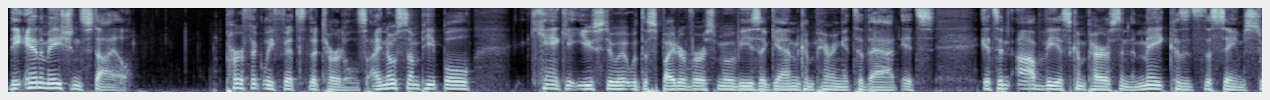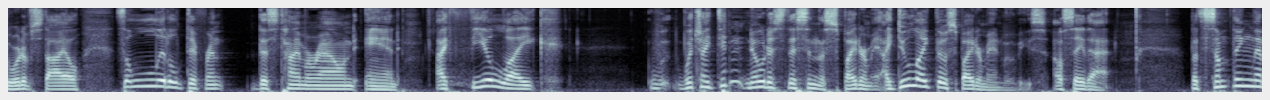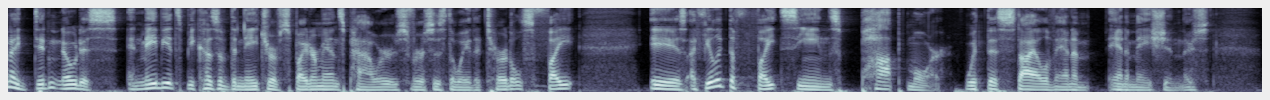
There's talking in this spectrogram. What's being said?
The animation style perfectly fits the turtles. I know some people can't get used to it with the Spider-Verse movies again comparing it to that. It's it's an obvious comparison to make cuz it's the same sort of style. It's a little different this time around and I feel like which I didn't notice this in the Spider-Man. I do like those Spider-Man movies. I'll say that. But something that I didn't notice, and maybe it's because of the nature of Spider Man's powers versus the way the turtles fight, is I feel like the fight scenes pop more with this style of anim- animation. There's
